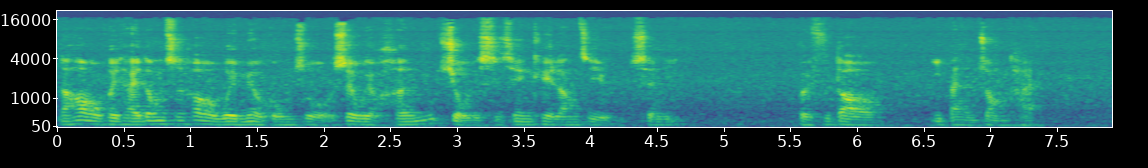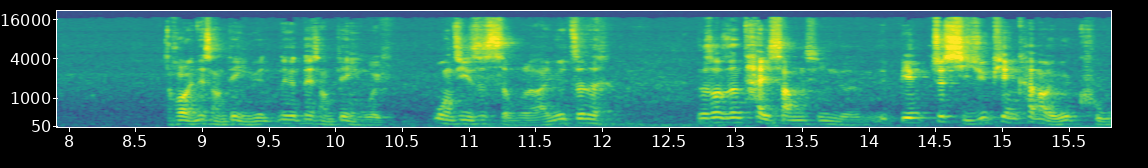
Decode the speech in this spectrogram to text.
然后回台东之后，我也没有工作，所以我有很久的时间可以让自己生理恢复到一般的状态。后来那场电影院，那个那场电影我忘记是什么了，因为真的那时候真的太伤心了，边就喜剧片看到也会哭。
